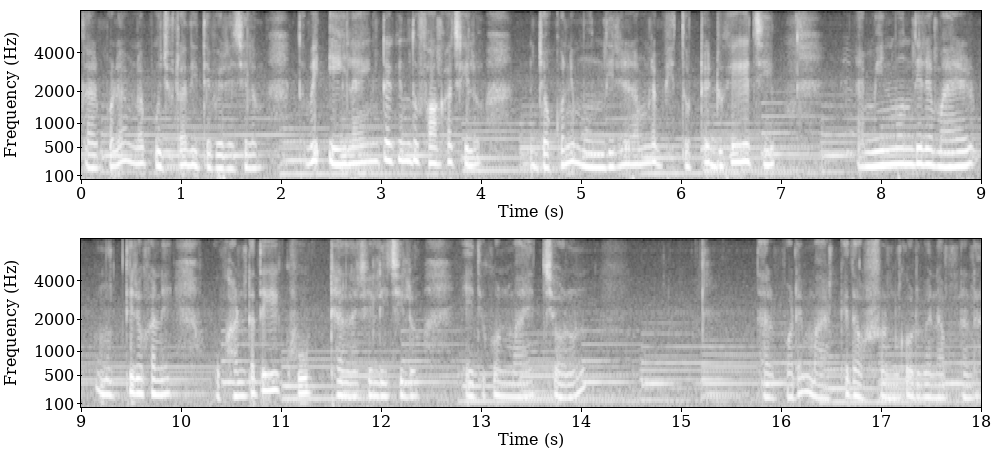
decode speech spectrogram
তারপরে আমরা পুজোটা দিতে পেরেছিলাম। তবে এই লাইনটা কিন্তু ফাঁকা ছিল। যখনই মন্দিরের আমরা ভেতরটায় ঢুকে গেছি মেন মন্দিরে মায়ের মূর্তির ওখানে, ওখানটা থেকে খুব ঠেলাঠেলি ছিল। এই দেখুন মায়ের চরণ। তারপরে মাকে দর্শন করবেন আপনারা।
